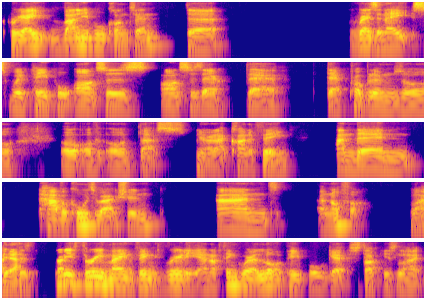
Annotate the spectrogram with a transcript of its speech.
create valuable content that resonates with people answers answers their their their problems or or or, or that's you know that kind of thing. And then have a call to action and an offer like yeah. there's only three main things really and i think where a lot of people get stuck is like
